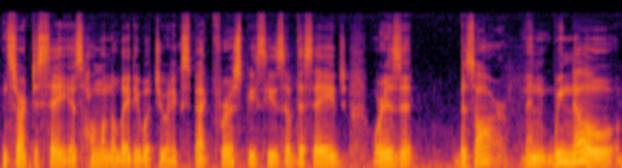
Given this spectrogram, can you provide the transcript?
and start to say, is Homo naledi what you would expect for a species of this age, or is it bizarre? And we know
